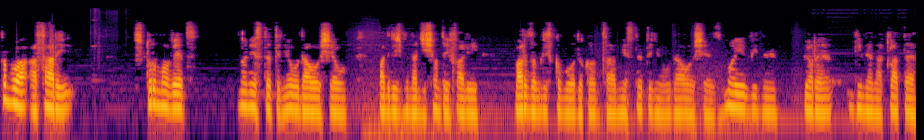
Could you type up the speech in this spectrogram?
to była Asari Szturmowiec. No niestety nie udało się. Padliśmy na dziesiątej fali. Bardzo blisko było do końca. Niestety nie udało się. Z mojej winy biorę winę na klatę.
